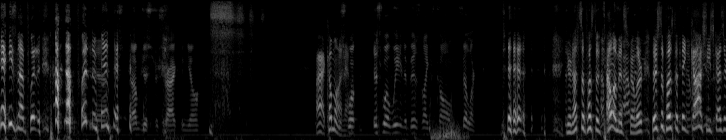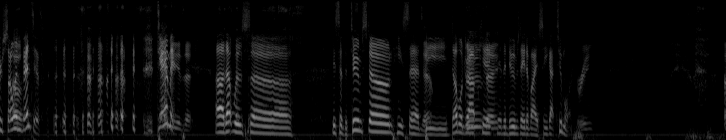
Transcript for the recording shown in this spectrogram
Yeah, he's not putting. I'm not putting him in there. I'm just distracting y'all. All right, come on This now. what this what we in the business like to call filler. You're not supposed to tell many- them it's how many filler. They're supposed to think, many "Gosh, is these guys are so Oh. inventive." Damn How many it! Is it? Uh, that was. Uh, he said the tombstone. He said Yep. the double drop kick, Doomsday. and the doomsday device. So you got two more. Three. Uh,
